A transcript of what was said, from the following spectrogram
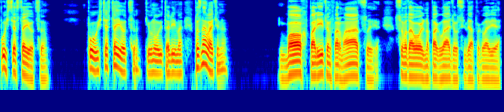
Пусть остается. — Пусть остается, — кивнула Виталина. — Познавательно. — Бог полит информации, — самодовольно погладил себя по голове.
